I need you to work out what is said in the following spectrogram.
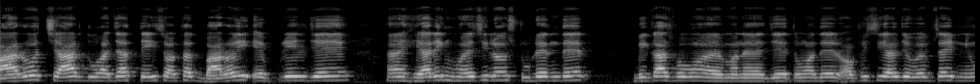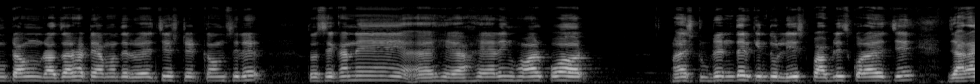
বারো চার দু হাজার তেইশ, অর্থাৎ বারোই এপ্রিল যে হিয়ারিং হয়েছিল স্টুডেন্টদের বিকাশ মানে যে তোমাদের অফিসিয়াল যে ওয়েবসাইট নিউ টাউন রাজারহাটে আমাদের রয়েছে স্টেট কাউন্সিলের তো সেখানে হিয়ারিং হওয়ার পর স্টুডেন্টদের কিন্তু লিস্ট পাবলিশ করা হয়েছে, যারা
